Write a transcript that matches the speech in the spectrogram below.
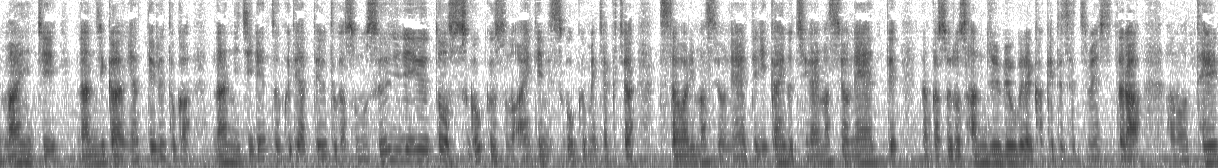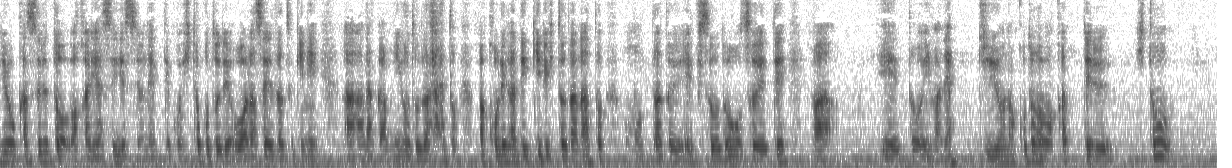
毎日何時間やってるとか何日連続でやってるとかその数字で言うとすごくその相手にすごくめちゃくちゃ伝わりますよねって理解度違いますよねってなんかそれを30秒ぐらいかけて説明してたらあの定量化すると分かりやすいですよねってこう一言で終わらされた時にああなんか見事だなと、まあ、これができる人だなと思ったというエピソードを添えてまあえーと今ね重要なことが分かってる人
